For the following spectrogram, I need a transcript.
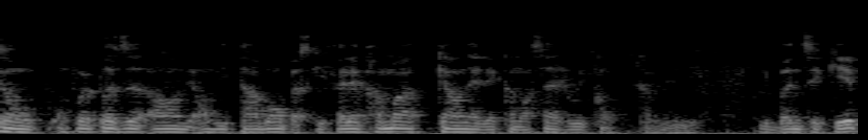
on, on pouvait pas dire oh, on, est, tant bon parce qu'il fallait vraiment, quand on allait commencer à jouer contre les, bonnes équipes.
